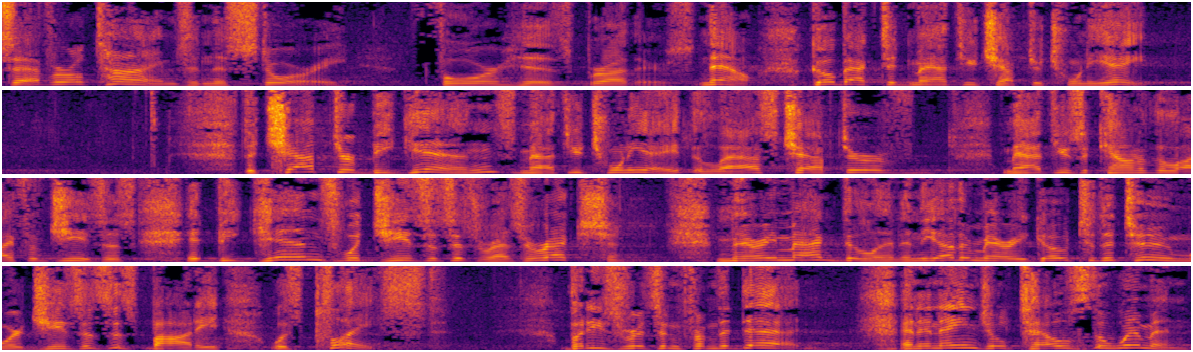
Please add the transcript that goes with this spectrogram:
several times in this story for his brothers. Now, go back to Matthew chapter 28. The chapter begins, Matthew 28, the last chapter of Matthew's account of the life of Jesus. It begins with Jesus' resurrection. Mary Magdalene and the other Mary go to the tomb where Jesus' body was placed. But he's risen from the dead. And an angel tells the women,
